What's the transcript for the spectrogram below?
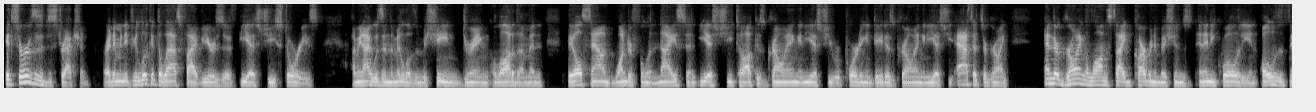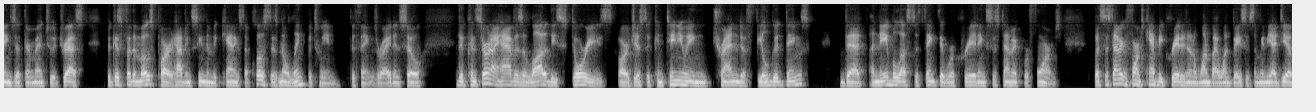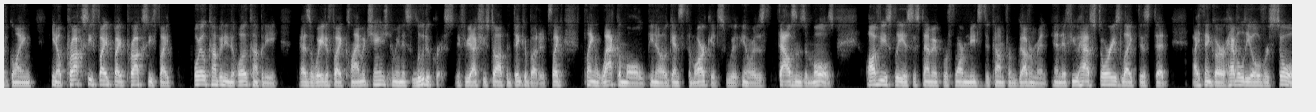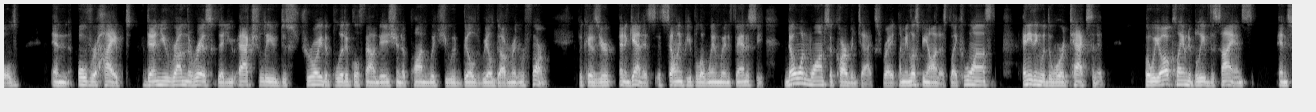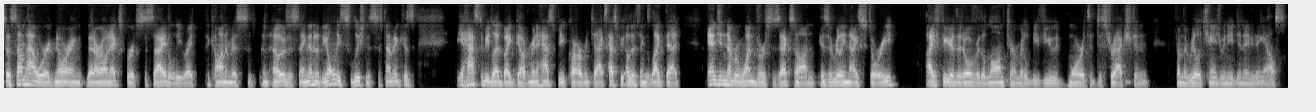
It serves as a distraction, right? I mean, if you look at the last five years of ESG stories, I mean, I was in the middle of the machine during a lot of them, and they all sound wonderful and nice. And ESG talk is growing, and ESG reporting and data is growing, and ESG assets are growing. And they're growing alongside carbon emissions and inequality and all of the things that they're meant to address. Because for the most part, having seen the mechanics up close, there's no link between the things, right? And so the concern I have is a lot of these stories are just a continuing trend of feel good things that enable us to think that we're creating systemic reforms. But systemic reforms can't be created on a one by one basis. I mean, the idea of going, you know, proxy fight by proxy fight, oil company to oil company as a way to fight climate change, I mean, it's ludicrous if you actually stop and think about it. It's like playing whack a mole, you know, against the markets with, you know, where there's thousands of moles. Obviously, a systemic reform needs to come from government. And if you have stories like this that I think are heavily oversold and overhyped, then you run the risk that you actually destroy the political foundation upon which you would build real government reform. Because you're, and again, it's it's selling people a win-win fantasy. No one wants a carbon tax, right? I mean, let's be honest. Like, who wants anything with the word tax in it? But we all claim to believe the science, and so somehow we're ignoring that our own experts, societally, right, economists and others are saying, no, no, the only solution is systemic because it has to be led by government. It has to be a carbon tax. Has to be other things like that engine number one versus Exxon is a really nice story. I fear that over the long term, it'll be viewed more as a distraction from the real change we need than anything else.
